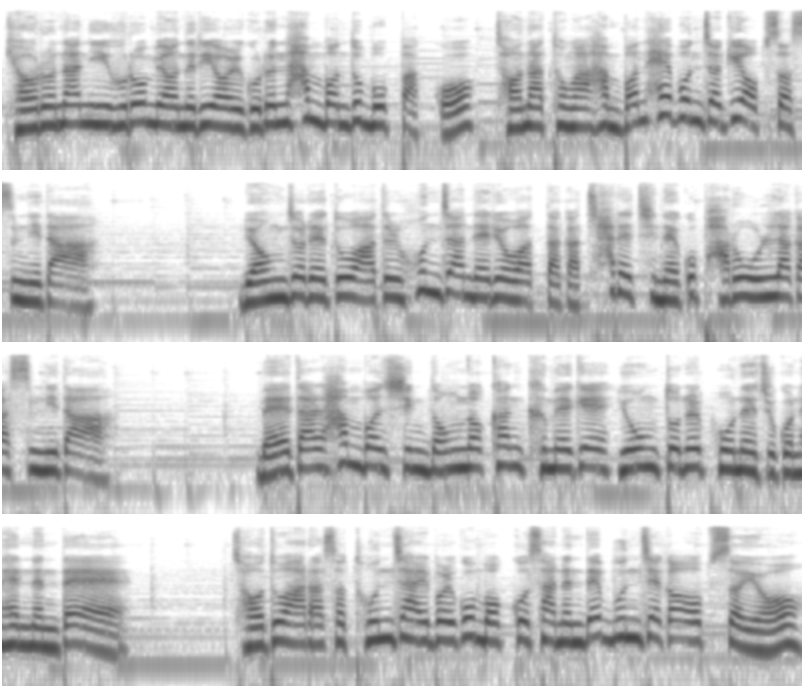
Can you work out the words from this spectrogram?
결혼한 이후로 며느리 얼굴은 한 번도 못 봤고 전화 통화 한 번 해본 적이 없었습니다. 명절에도 아들 혼자 내려왔다가 차례 지내고 바로 올라갔습니다. 매달 한 번씩 넉넉한 금액의 용돈을 보내주곤 했는데 저도 알아서 돈 잘 벌고 먹고 사는데 문제가 없어요.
